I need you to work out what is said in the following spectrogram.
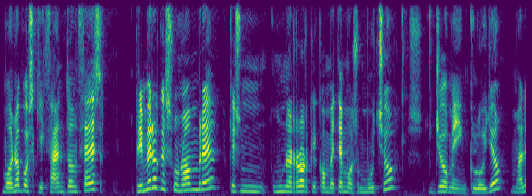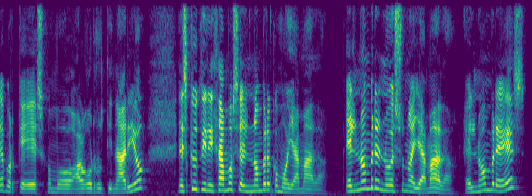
bueno, pues quizá entonces Primero que es un nombre, que es un, un, error que cometemos mucho, yo me incluyo, ¿vale? Porque es como algo rutinario, es que utilizamos el nombre como llamada. El nombre no es una llamada, el nombre es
